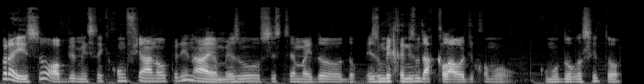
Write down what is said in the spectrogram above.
Para isso, obviamente, você tem que confiar na OpenAI, é o mesmo sistema aí do, do mesmo mecanismo da cloud, como, como o Douglas citou.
